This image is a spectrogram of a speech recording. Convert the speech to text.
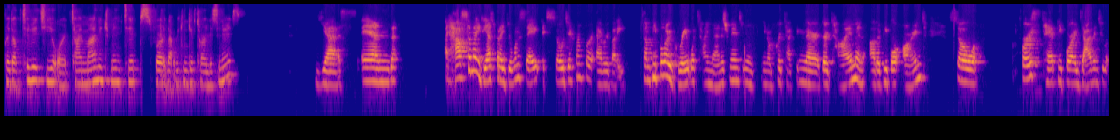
productivity or time management tips for that we can give to our listeners? Yes, and I have some ideas, but I do want to say it's so different for everybody. Some people are great with time management and you know protecting their their time, and other people aren't. So first tip before I dive into like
